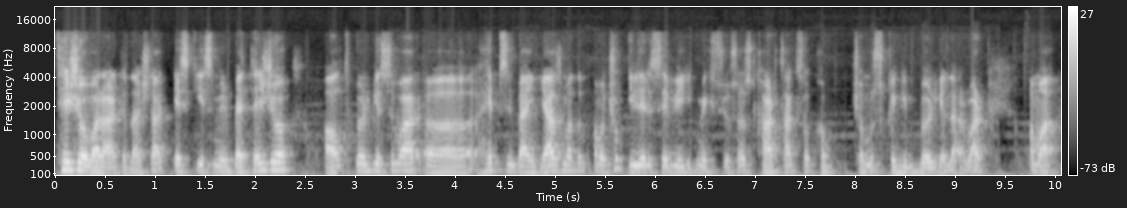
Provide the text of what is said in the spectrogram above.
Tejo var arkadaşlar. Eski ismi Betejo. Alt bölgesi var. Ee, hepsini ben yazmadım ama çok ileri seviyeye gitmek istiyorsanız Kartakso, Çamuska gibi bölgeler var. Ama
